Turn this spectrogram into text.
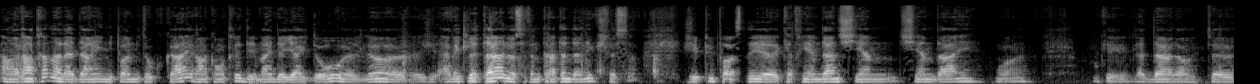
en rentrant dans la Dai Nippon Mitokukai, rencontrer des maîtres de Yaido. Euh, là, euh, avec le temps, là, ça fait une trentaine d'années que je fais ça. J'ai pu passer euh, quatrième dan Shian, Shiandai. Ouais. OK, là-dedans, là.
